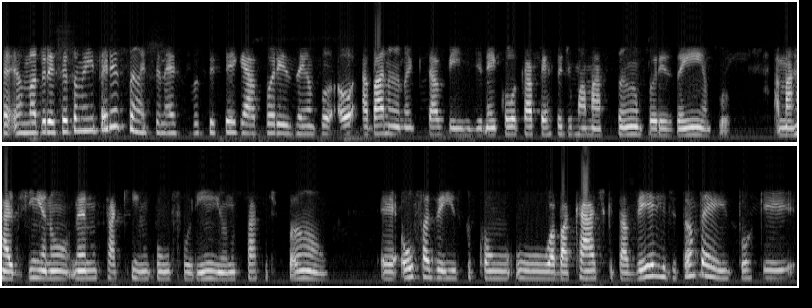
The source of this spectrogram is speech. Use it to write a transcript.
É, amadurecer também é interessante, né? Se você pegar, por exemplo, a- a banana que está verde, né? E colocar perto de uma maçã, por exemplo, amarradinha no, né, num saquinho com um furinho, no saco de pão. é, ou fazer isso com o abacate que está verde também, porque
